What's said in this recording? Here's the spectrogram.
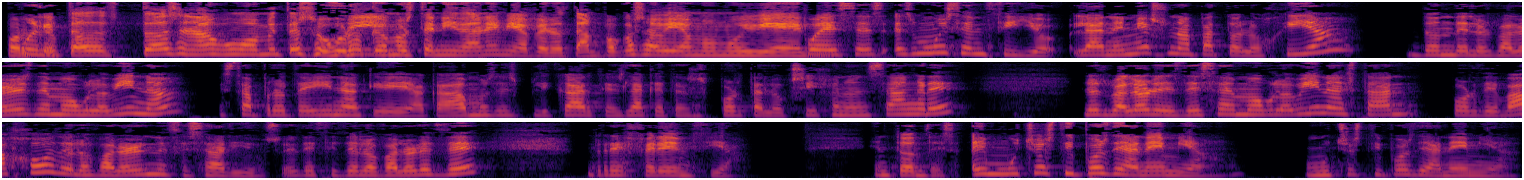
porque todos, todos en algún momento seguro que hemos tenido anemia, pero tampoco sabíamos muy bien. Pues es, es muy sencillo. La anemia es una patología donde los valores de hemoglobina, esta proteína que acabamos de explicar, que es la que transporta el oxígeno en sangre, los valores de esa hemoglobina están por debajo de los valores necesarios, es decir, de los valores de referencia. Entonces, hay muchos tipos de anemia, muchos tipos de anemia.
